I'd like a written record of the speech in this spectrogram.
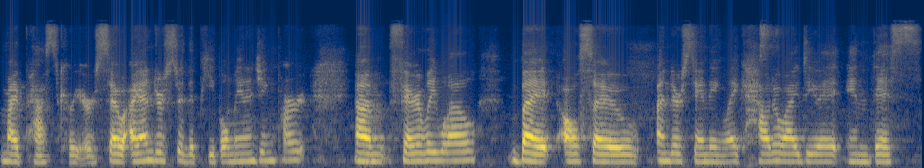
my past career. So I understood the people managing part um, fairly well, but also understanding like, how do I do it in this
